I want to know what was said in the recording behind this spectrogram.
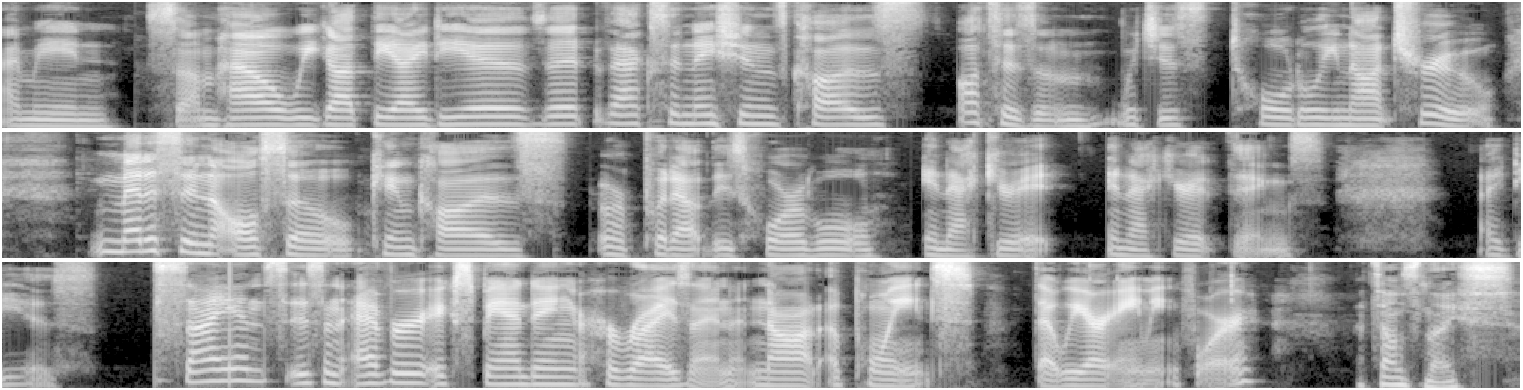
I mean, somehow we got the idea that vaccinations cause autism, which is totally not true. Medicine also can cause or put out these horrible, inaccurate, inaccurate things, ideas. Science is an ever expanding horizon, not a point that we are aiming for. That sounds nice.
